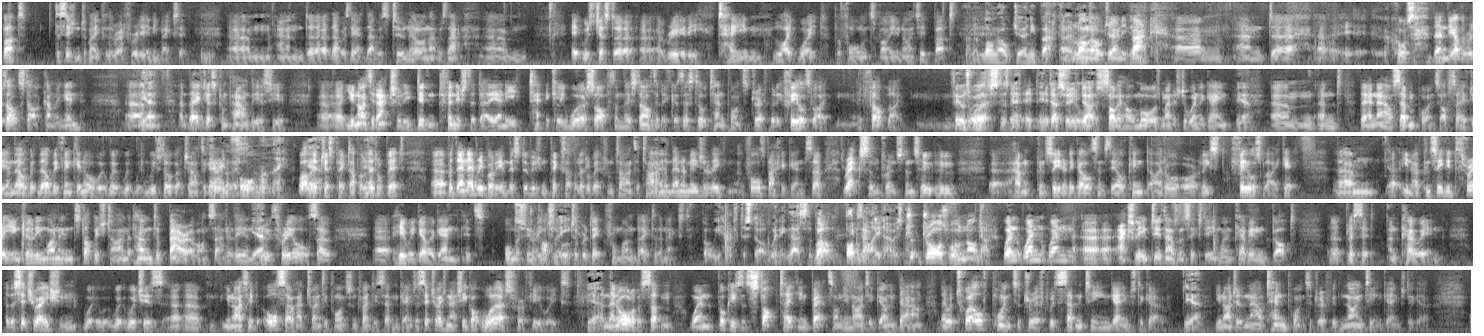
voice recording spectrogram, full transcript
But decision to make for the referee, and he makes it. Mm. Um, and uh, that was the, that was two 0 and that was that. Um, it was just a, a, a really tame, lightweight performance by United, but And a long old journey back. and I a long imagine. old journey Yeah. back. Um, and uh, uh, it, of course, then the other results start coming in, um, Yeah. and they just compound the issue. Uh, uh, United actually didn't finish the day any technically worse off than they started it because they're still ten points adrift. But it feels like it felt like Feels worse, doesn't it? It, It it absolutely feel does. worse. Solihull Moors managed to win a game. Yeah. Um, and they're now seven points off safety, and they'll be, they'll be thinking, "Oh, we, we, we, we've still got a chance to get They're out in of this." form, aren't they? Well, yeah. they've just picked up a Yeah. little bit, uh, but then everybody in this division picks up a little bit from time to time, Yeah. and then immediately falls back again. So Wrexham, for instance, who who uh, haven't conceded a goal since the old king died, or, or at least feels like it, um, uh, you know, conceded three, including one in stoppage time at home to Barrow on Saturday, and drew three all. So uh, here we go again. It's almost Strange impossible league. to predict from one day to the next. But we have to start winning. That's the Well, bottom, bottom exactly. line now, isn't it? draws will not. No. When when when uh, uh, actually in 2016 when Kevin got uh, Blissett and Co in, uh, the situation w- w- which is uh, uh, United also had 20 points from 27 games. The situation actually got worse for a few weeks, Yeah. and then all of a sudden, when bookies had stopped taking bets on United going down, they were 12 points adrift with 17 games to go. Yeah. United are now 10 points adrift with 19 games to go.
